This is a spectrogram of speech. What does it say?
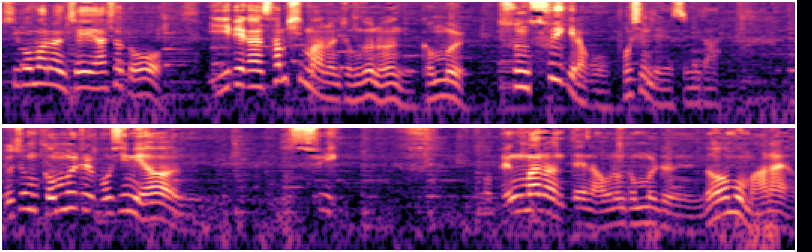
15만원 제외하셔도 230만원 정도는 건물 순수익이라고 보시면 되겠습니다. 요즘 건물들 보시면 수익 100만원대 뭐 나오는 건물들 너무 많아요.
